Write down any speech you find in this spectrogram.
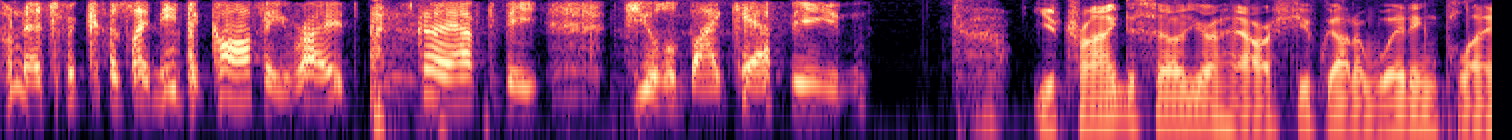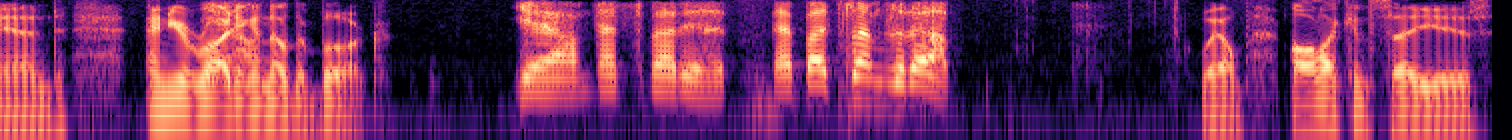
Donuts because I need the coffee, right? It's going to have to be fueled by caffeine. You're trying to sell your house, you've got a wedding planned, and you're writing Yeah. another book. Yeah, that's about it. That about sums it up. Well, all I can say is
